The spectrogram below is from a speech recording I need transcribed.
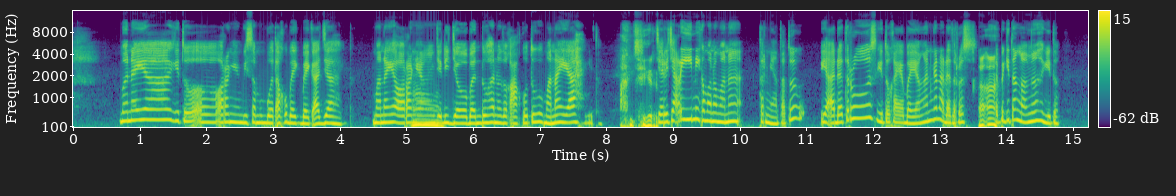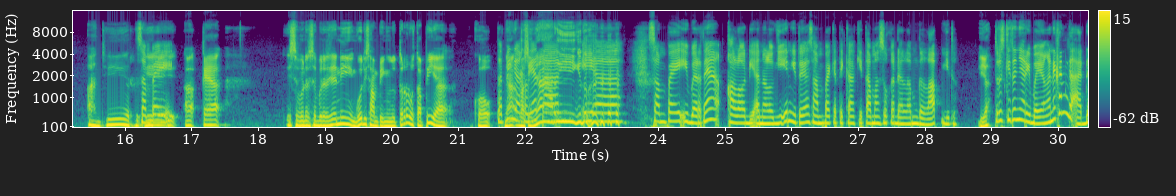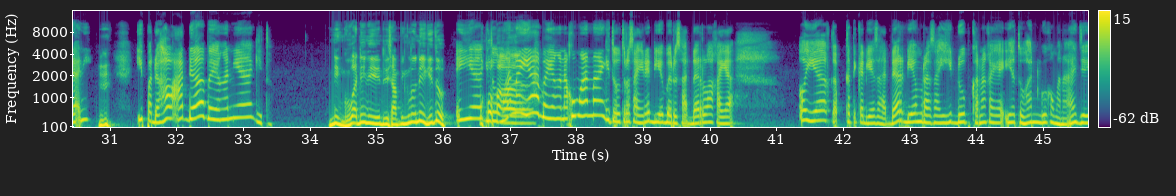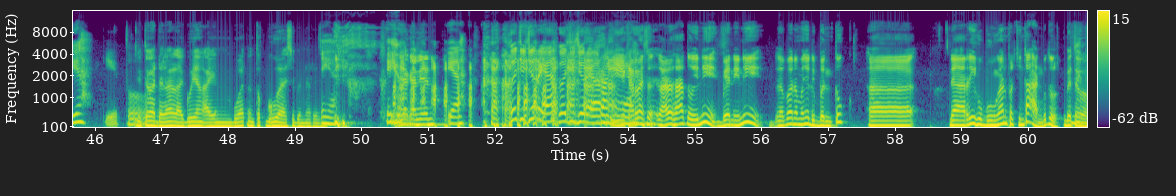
mana ya gitu eh, orang yang bisa membuat aku baik-baik aja gitu. mana ya orang yang Oh. jadi jawaban Tuhan untuk aku tuh mana ya gitu Anjir. cari-cari ini ke mana-mana ternyata tuh ya ada terus gitu kayak bayangan kan ada terus ah. tapi kita nggak ngeh gitu Anjir. Sampai-. Ah, kayak sebenarnya sebenarnya nih gue di samping lu terus tapi ya kok tapi ny- nggak masih kelihatan nyari gitu iya sampai ibaratnya kalau dianalogiin gitu ya sampai ketika kita masuk ke dalam gelap gitu Iya. Terus kita nyari bayangannya kan nggak ada nih. Hmm. Ih padahal ada bayangannya gitu. Ini gua nih di, di samping lu nih gitu. Iya gitu. Wah. Mana ya bayangan aku mana gitu. Terus akhirnya dia baru sadar lah kayak oh iya ke- ketika dia sadar dia merasa hidup karena kayak iya Tuhan gue ke mana aja ya gitu. Itu adalah lagu yang Ain buat untuk gua sebenarnya. Iya. Iya. Iya kan Yin? Iya. Gue jujur ya, gue jujur ya orangnya. Iya, ya. karena karena satu ini band ini apa namanya dibentuk eh, dari hubungan percintaan, betul. Betul.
